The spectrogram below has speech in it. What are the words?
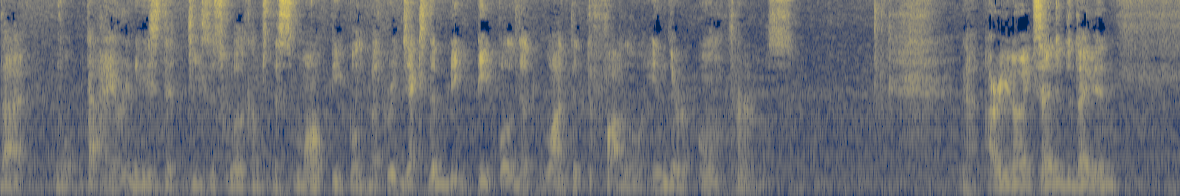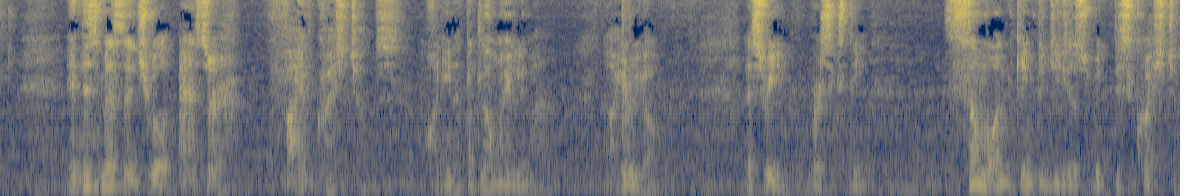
That the irony is that Jesus welcomes the small people but rejects the big people that wanted to follow in their own terms. Now, are you now excited to dive in? In this message, we'll answer five questions. Kanina tatlo, ngayon lima. Now, here we go. Let's read verse 16. Someone came to Jesus with this question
